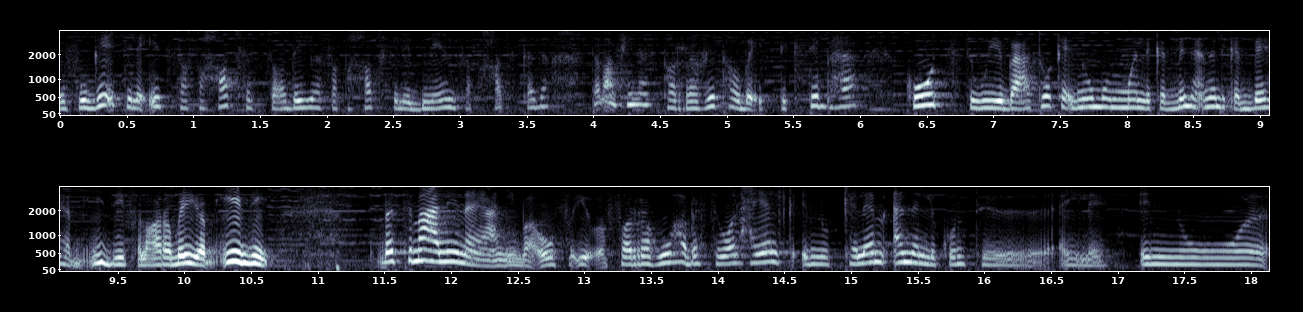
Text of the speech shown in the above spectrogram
وفوجئت لقيت صفحات في السعودية صفحات في لبنان صفحات في كذا. طبعا في ناس فرغتها وبقت تكتبها كوتس ويبعتوها كأنهم هم اللي كاتبينها. أنا اللي كاتباها بإيدي في العربية بإيدي. بس ما علينا يعني بقوا فرغوها. بس هو الحقيقة إنه الكلام أنا اللي كنت قايلاه. إنه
